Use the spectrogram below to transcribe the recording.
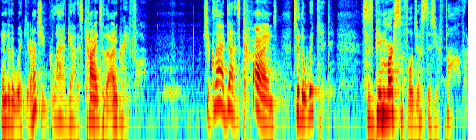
and to the wicked. Aren't you glad God is kind to the ungrateful? Aren't you glad God is kind to the wicked? It says, be merciful just as your Father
